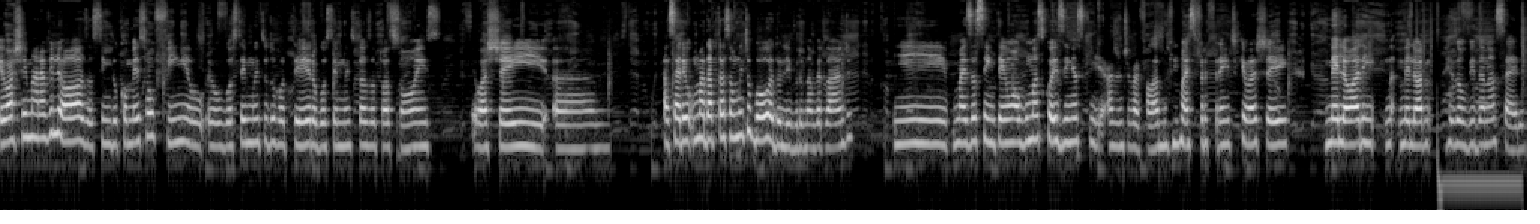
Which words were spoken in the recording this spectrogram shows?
eu achei maravilhosa, assim, do começo ao fim. Eu, eu gostei muito do roteiro, eu gostei muito das atuações. Eu achei uh, a série uma adaptação muito boa do livro, na verdade. E, mas assim, tem algumas coisinhas que a gente vai falar mais pra frente que eu achei melhor, melhor resolvida na série.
